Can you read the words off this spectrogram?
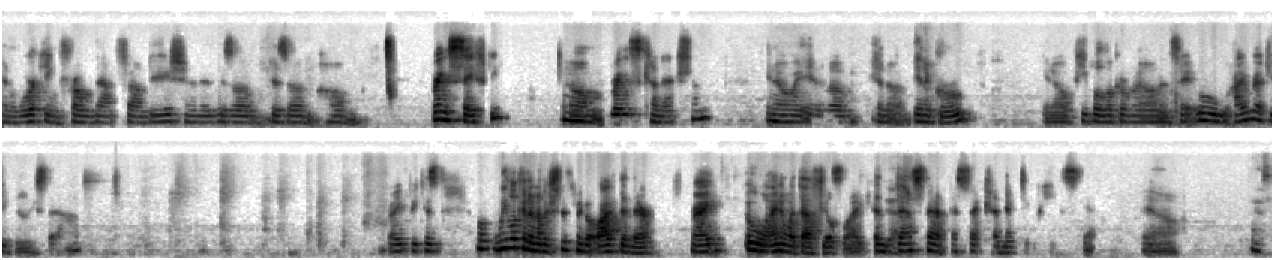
and working from that foundation is a, is a, um, brings safety, mm-hmm. um, brings connection, you know, in a, in a, in a group, you know, people look around and say, oh, I recognize that. Right? Because we look at another system and go, oh, I've been there, right? Oh, I know what that feels like. And that's that, that's that connecting piece. Yeah. Yeah. Yes.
